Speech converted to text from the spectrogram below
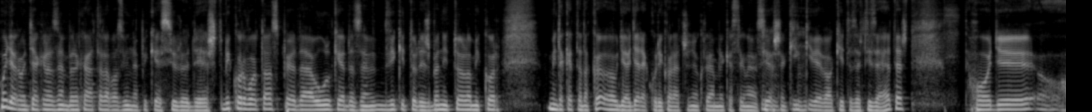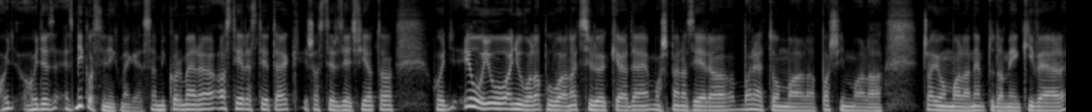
Hogyan rontják el az emberek általában az ünnepi készülődést? Mikor volt az például, kérdezem Vikitől és Benitől, amikor mind a ketten a, ugye a gyerekkori karácsonyokra emlékeztek nagyon szívesen, mhm, kivéve a 2017-est, hogy, hogy, hogy ez, ez mikor szűnik meg ez? Amikor már azt éreztétek, és azt érzi egy fiatal, hogy jó, jó, anyuval, apuval, nagyszülőkkel, de most már azért a barátommal, a pasimmal, a csajommal, a nem tudom én kivel,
